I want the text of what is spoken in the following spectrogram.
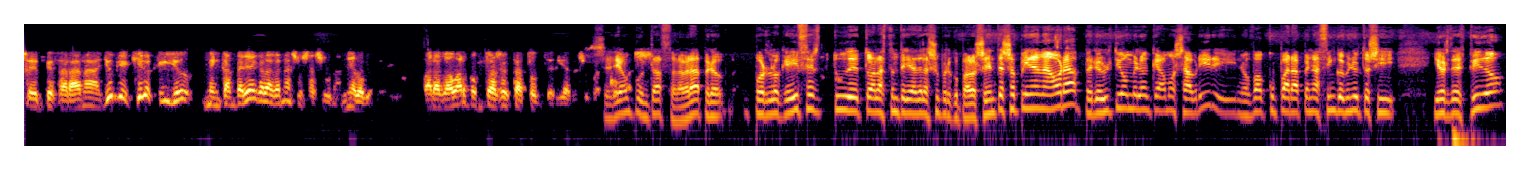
se empezarán a... Yo que quiero que yo... Me encantaría que la ganase Osasuna, mira lo que te digo. Para acabar con todas estas tonterías de Supercopa. Sería un puntazo, la verdad, pero por lo que dices tú de todas las tonterías de la Supercopa, los oyentes opinan ahora, pero el último melón que vamos a abrir y nos va a ocupar apenas cinco minutos y, y os despido,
